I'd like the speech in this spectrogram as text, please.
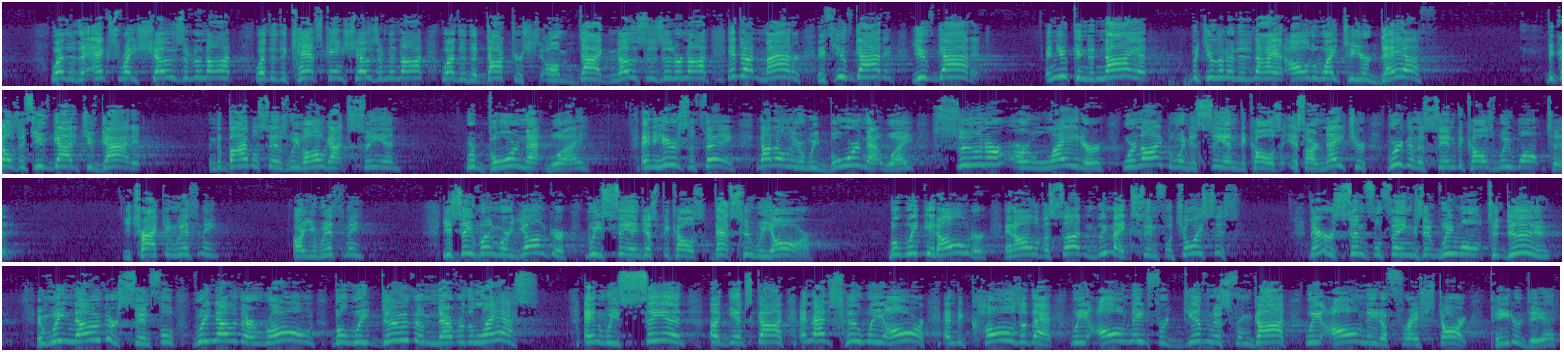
Whether the x ray shows it or not, whether the CAT scan shows it or not, whether the doctor um, diagnoses it or not, it doesn't matter. If you've got it, you've got it. And you can deny it, but you're going to deny it all the way to your death. Because if you've got it, you've got it. And the Bible says we've all got sin. We're born that way. And here's the thing not only are we born that way, sooner or later, we're not going to sin because it's our nature. We're going to sin because we want to. You tracking with me? Are you with me? You see, when we're younger, we sin just because that's who we are. But we get older, and all of a sudden, we make sinful choices. There are sinful things that we want to do, And we know they're sinful, we know they're wrong, but we do them nevertheless. And we sin against God. And that's who we are. And because of that, we all need forgiveness from God. We all need a fresh start. Peter did.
